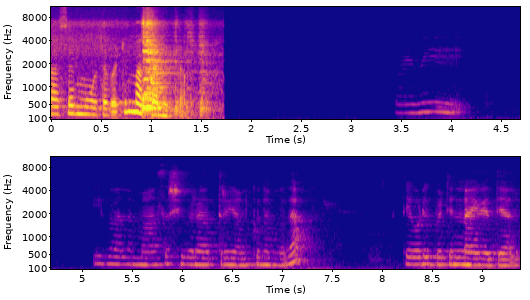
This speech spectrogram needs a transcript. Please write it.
కాసేపు మూత పెట్టి మగ్గనిద్దాం. సో ఇవి ఇవాళ మాస శివరాత్రి అనుకున్నాం కదా? దేవుడికి పెట్టిన నైవేద్యాలు.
